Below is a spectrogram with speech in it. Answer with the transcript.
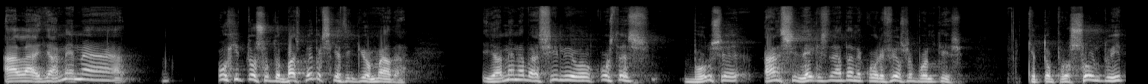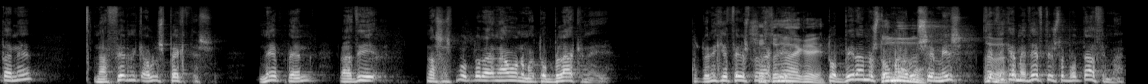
Αλλά για μένα, όχι τόσο τον μπάσκετ που έπαιξε και η εθνική ομάδα. Για μένα, Βασίλη, ο Κώστας μπορούσε, αν συνέχισε, να ήταν κορυφαίος προπονητής. Και το προσόν του ήταν να φέρνει καλούς παίκτες. Ναι, πεν, δηλαδή, να σας πω τώρα ένα όνομα, τον Blackney, που τον είχε φέρει στον Στον Ηρακλή. Ηρακλή. Τον πήραμε στο Το Μούμου. Μαρούς εμείς και Βέβαια. βγήκαμε δεύτεροι στο ποτάθημα.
